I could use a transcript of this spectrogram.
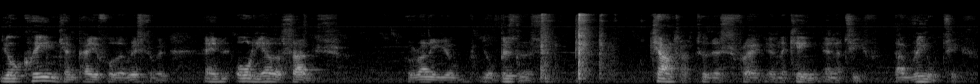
Your queen can pay for the rest of it, and all the other thugs running your, your business counter to this flag and the king and a chief, a real chief,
